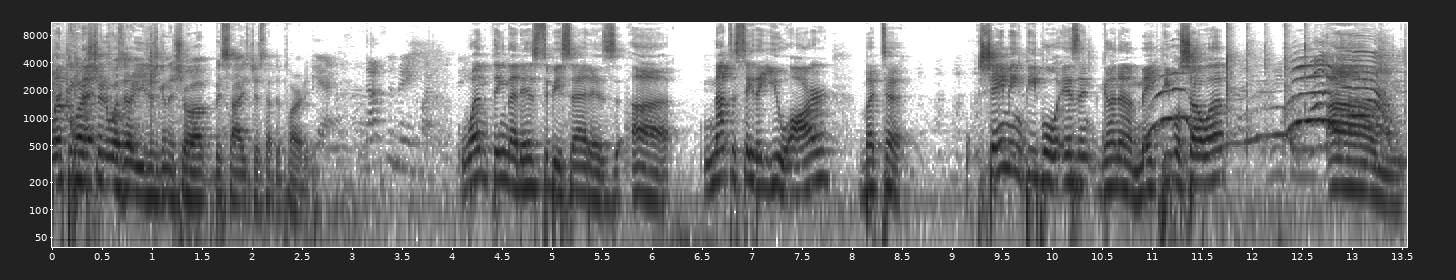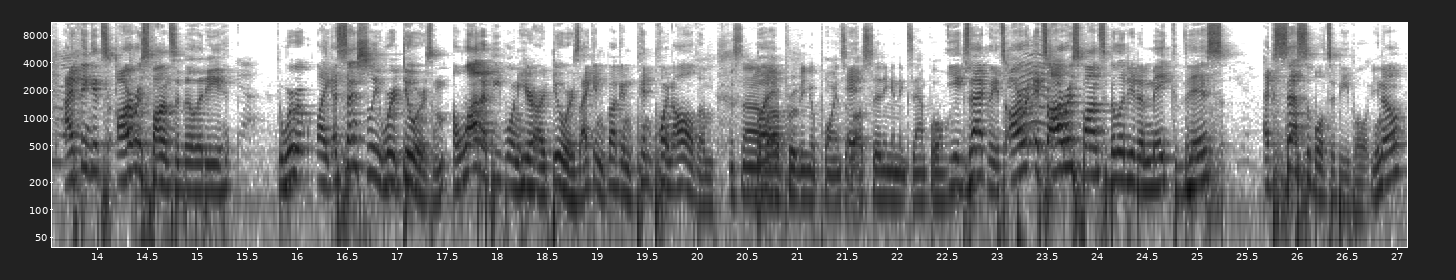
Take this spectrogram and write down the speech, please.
one thing Question that, was, are you just gonna show up besides just at the party? Yes, that's the main question. one thing that is to be said is uh, not to say that you are, but to shaming people isn't gonna make people show up. Um, I think it's our responsibility. We're like essentially we're doers. A lot of people in here are doers. I can fucking pinpoint all of them. It's not about proving a point. It's about setting an example. Exactly. It's our it's our responsibility to make this accessible to people. You know,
